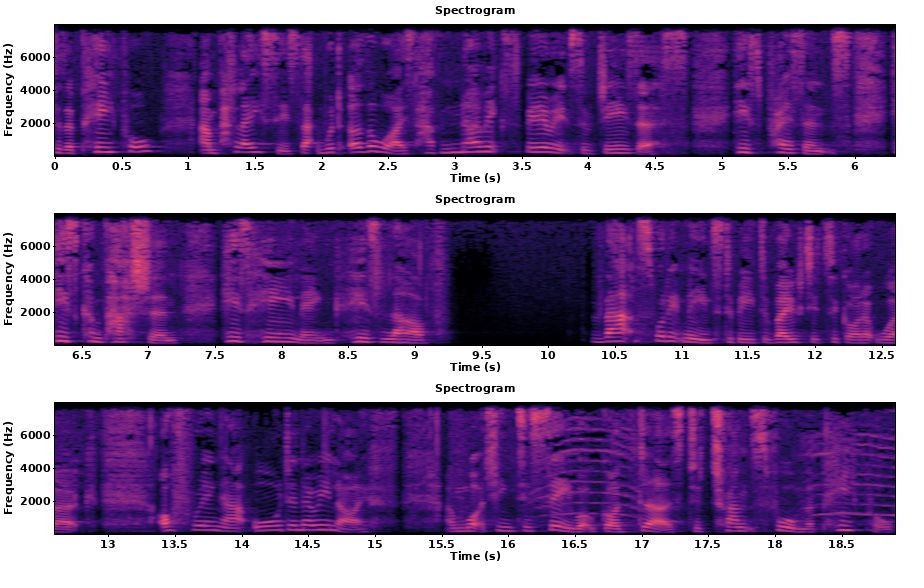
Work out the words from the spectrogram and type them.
to the people and places that would otherwise have no experience of Jesus, His presence, His compassion, His healing, His love. That's what it means to be devoted to God at work, offering our ordinary life and watching to see what God does to transform the people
